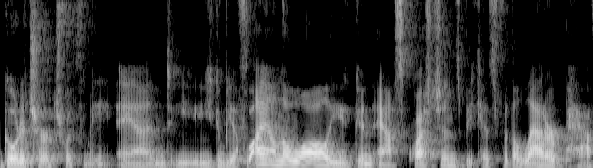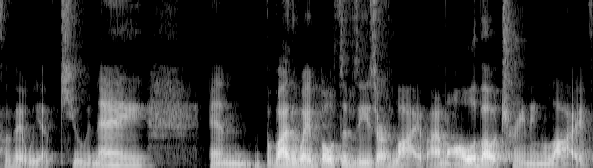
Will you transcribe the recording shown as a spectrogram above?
go to church with me. And you, you, can be a fly on the wall. You can ask questions because for the latter half of it, we have Q and A. And by the way, both of these are live. I'm all about training live.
